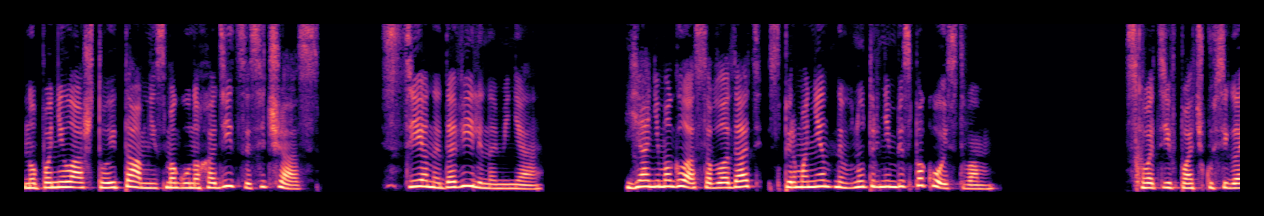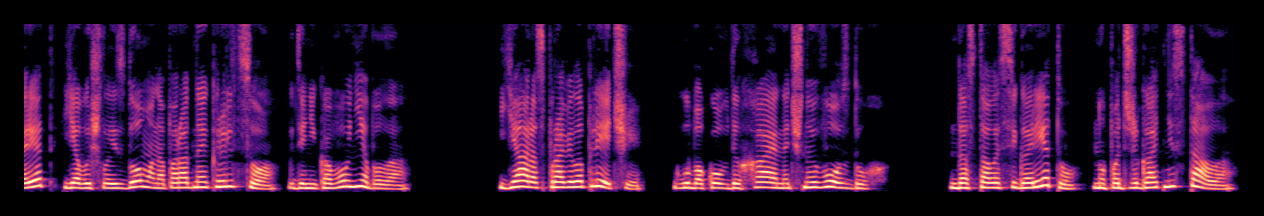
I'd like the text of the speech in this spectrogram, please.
но поняла, что и там не смогу находиться сейчас. Стены давили на меня. Я не могла совладать с перманентным внутренним беспокойством. Схватив пачку сигарет, я вышла из дома на парадное крыльцо, где никого не было. Я расправила плечи, глубоко вдыхая ночной воздух. Достала сигарету, но поджигать не стала.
